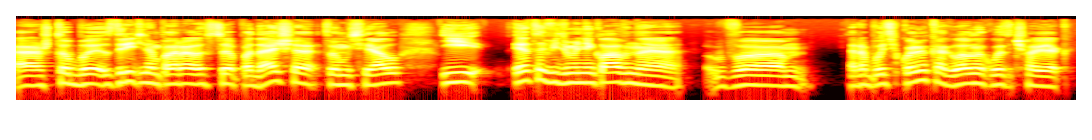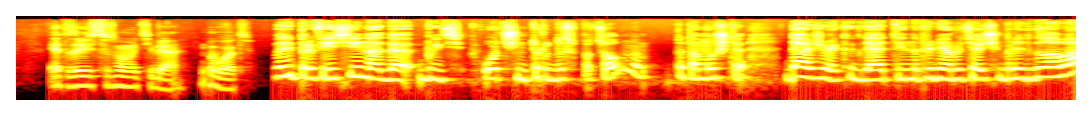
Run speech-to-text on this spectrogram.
э, чтобы зрителям понравилась твоя подача, твой материал. И это, видимо, не главное в работе комика, а главное какой-то человек. Это зависит в основном от тебя. Ну вот. В этой профессии надо быть очень трудоспособным, потому что даже когда ты, например, у тебя очень болит голова,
